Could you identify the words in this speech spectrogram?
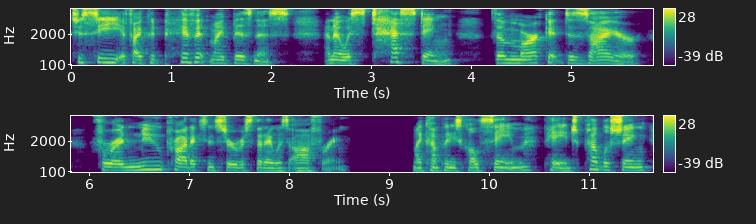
to see if I could pivot my business. And I was testing the market desire for a new product and service that I was offering. My company's called Same Page Publishing,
